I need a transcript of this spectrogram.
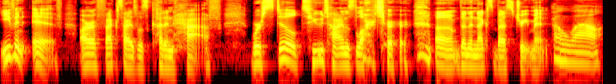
even if our effect size was cut in half, we're still two times larger um, than the next best treatment. Oh wow!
